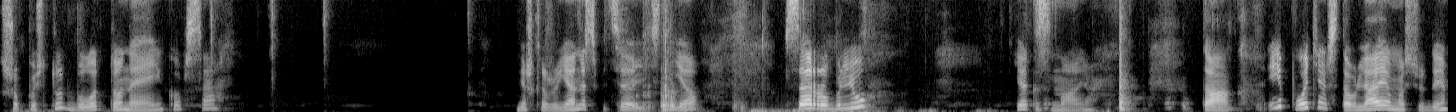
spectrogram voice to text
Щоб ось тут було тоненько все. Я ж кажу, я не спеціаліст. Я все роблю, як знаю. Так, і потім вставляємо сюди.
